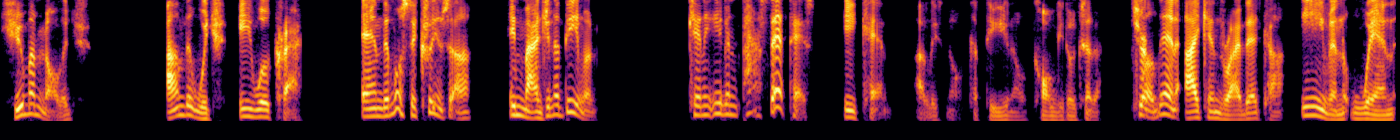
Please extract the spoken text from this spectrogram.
human knowledge under which it will crack? And the most extremes are imagine a demon. Can he even pass that test? He can, at least no, Catino, Cogito, etc. Sure. Well, then I can drive that car even when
